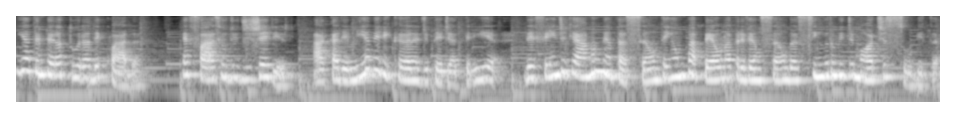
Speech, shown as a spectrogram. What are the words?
e a temperatura adequada. É fácil de digerir. A Academia Americana de Pediatria defende que a amamentação tem um papel na prevenção da síndrome de morte súbita.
